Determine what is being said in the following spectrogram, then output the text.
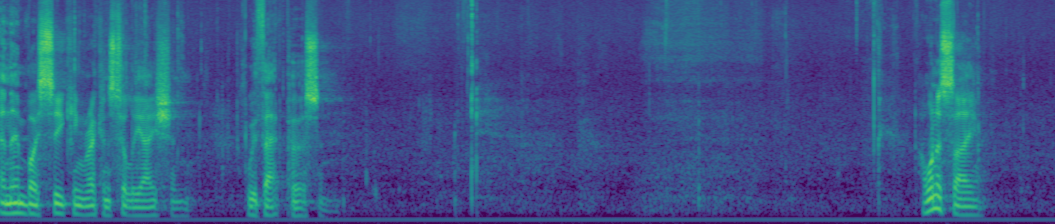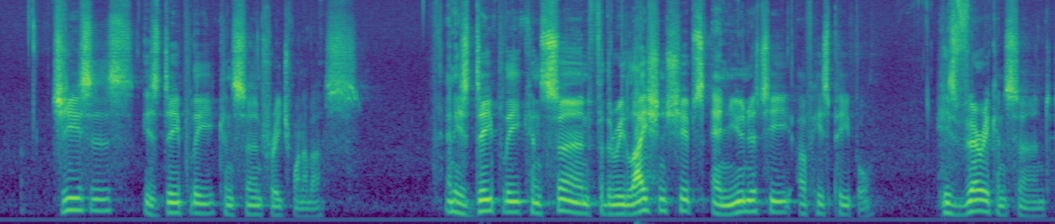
and then by seeking reconciliation with that person. I want to say, Jesus is deeply concerned for each one of us. And he's deeply concerned for the relationships and unity of his people. He's very concerned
